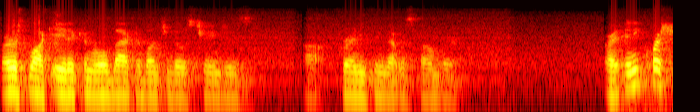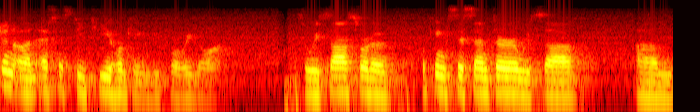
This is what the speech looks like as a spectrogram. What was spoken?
VirusBlokAda can roll back a bunch of those changes uh, for anything that was found there. All right, any question on SSDT hooking before we go on? So we saw sort of hooking sysenter. We saw um,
